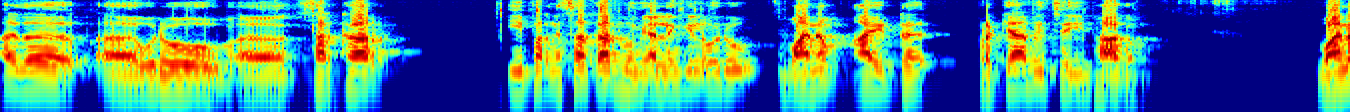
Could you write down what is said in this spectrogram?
അത് ഒരു സർക്കാർ ഈ പറഞ്ഞ സർക്കാർ ഭൂമി അല്ലെങ്കിൽ ഒരു വനം ആയിട്ട് പ്രഖ്യാപിച്ച ഈ ഭാഗം വന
